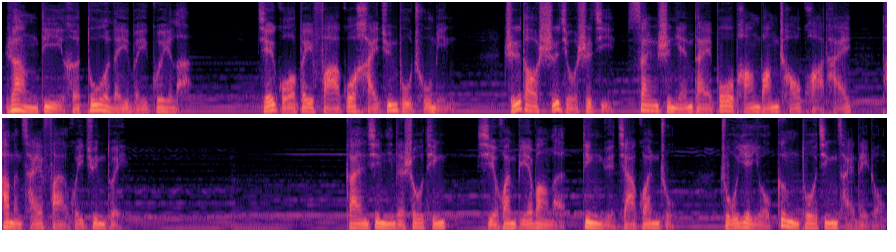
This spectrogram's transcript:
让地和多雷违规了，结果被法国海军部除名。直到十九世纪三十年代，波旁王朝垮台。他们才返回军队。感谢您的收听，喜欢别忘了订阅加关注，主页有更多精彩内容。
